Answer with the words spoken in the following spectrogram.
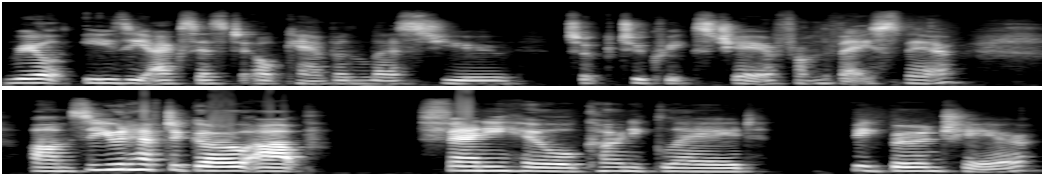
real easy access to Elk Camp unless you took Two Creeks chair from the base there. Um, so you would have to go up Fanny Hill, Coney Glade, Big Burn Chair,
